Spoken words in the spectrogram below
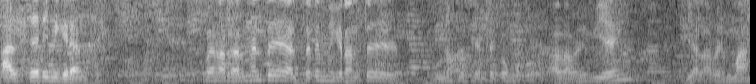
al ser inmigrante? Bueno, realmente al ser inmigrante uno se siente como que a la vez bien y a la vez mal,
